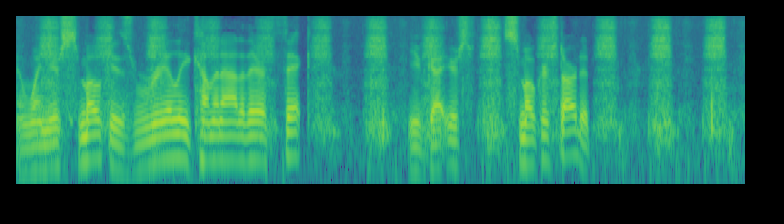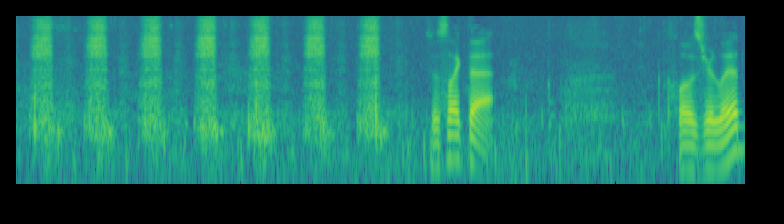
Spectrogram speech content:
And when your smoke is really coming out of there thick, you've got your smoker started. Just like that. Close your lid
